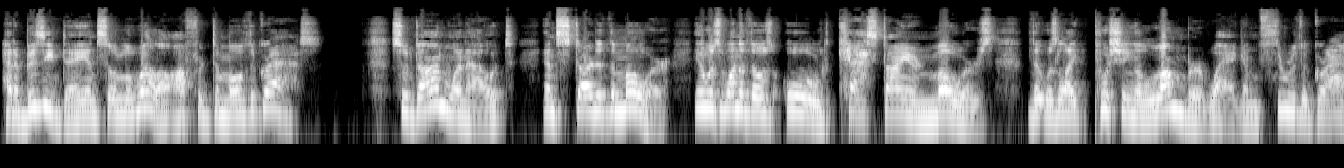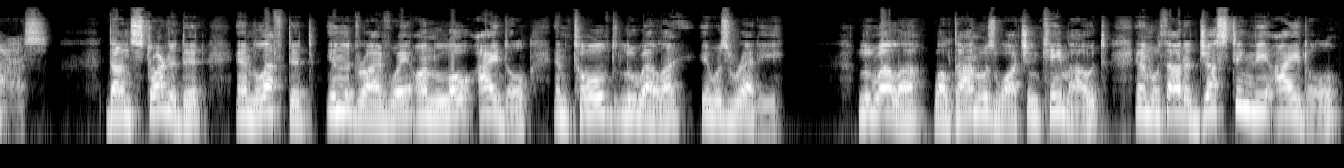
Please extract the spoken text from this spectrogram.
had a busy day, and so Luella offered to mow the grass. So Don went out and started the mower. It was one of those old cast iron mowers that was like pushing a lumber wagon through the grass. Don started it and left it in the driveway on low idle and told Luella it was ready. Luella, while Don was watching, came out and without adjusting the idle,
